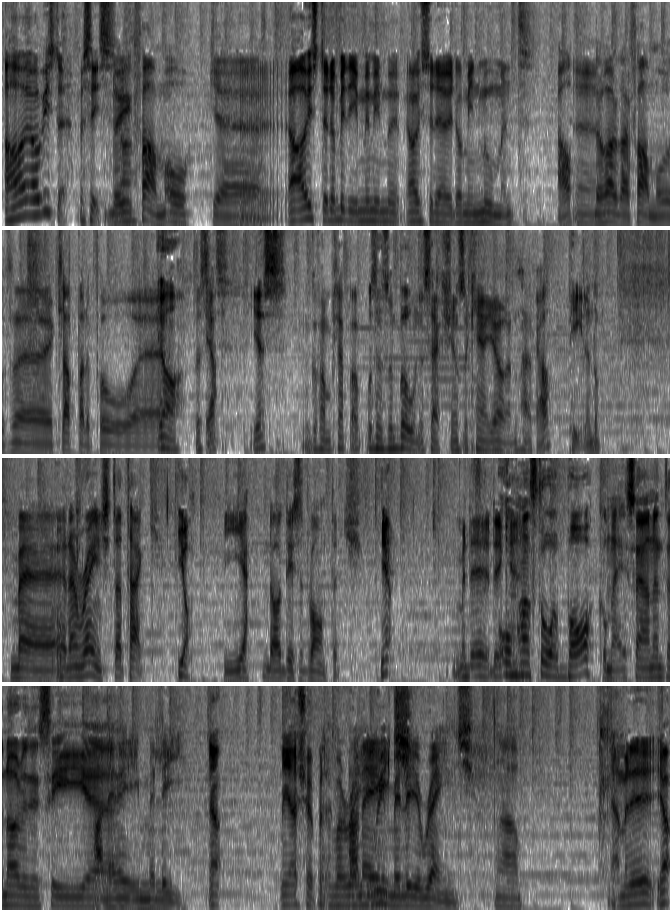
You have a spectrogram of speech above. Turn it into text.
Ja, ja visst det. Precis. Du gick fram och... Eh, Eh, Ja, just det. Då blir det min, ja, just det, det är då min moment. ja, eh. du rörde dig fram och eh, klappade på... Eh, Ja, precis. Yes. Jag går fram och klappar. Och sen som bonus action så kan jag göra den här Ja. pilen då. Med, är det en ranged attack? Ja. Ja, du har disadvantage. Men det, det Om han står bakom mig så är han inte nödvändigtvis i... eh, Han är i melee. Men jag köper det. Han är i melee range. ja. Ja, men det, ja.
